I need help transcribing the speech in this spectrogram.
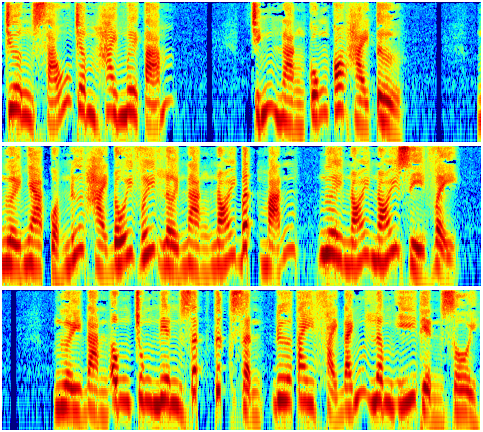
Chương 628. Chính nàng cũng có hài tử. Người nhà của nữ hài đối với lời nàng nói bất mãn, ngươi nói nói gì vậy? Người đàn ông trung niên rất tức giận, đưa tay phải đánh lâm ý thiện rồi.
